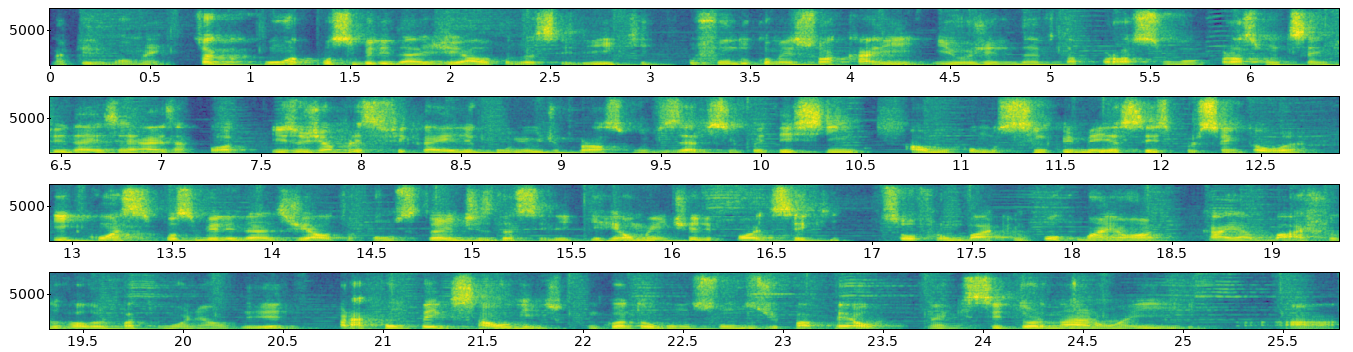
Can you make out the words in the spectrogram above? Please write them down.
naquele momento. Só que com a possibilidade de alta da Selic, o fundo começou a cair e hoje ele deve estar próximo, próximo de 110 reais a cota. Isso já precifica ele com yield próximo de 0,55, algo como 5,5% a 6% ao ano. E com essas possibilidades de alta constantes da Selic, realmente ele pode ser que sofra um baque um pouco maior, caia abaixo do valor patrimonial dele para compensar o risco. Enquanto alguns fundos de papel, né, que se tornaram aí a,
